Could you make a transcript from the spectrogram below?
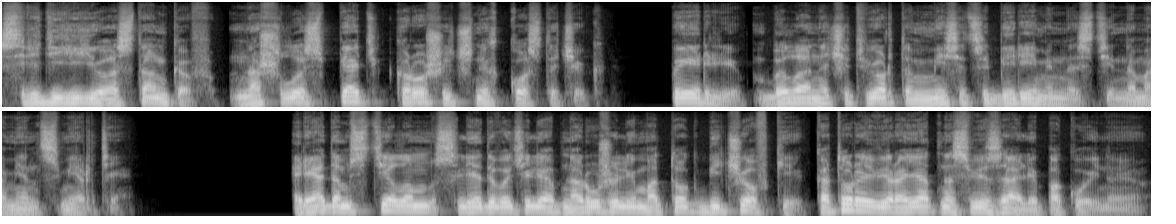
Среди ее останков нашлось пять крошечных косточек. Перри была на четвертом месяце беременности на момент смерти. Рядом с телом следователи обнаружили моток бечевки, которой, вероятно, связали покойную.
